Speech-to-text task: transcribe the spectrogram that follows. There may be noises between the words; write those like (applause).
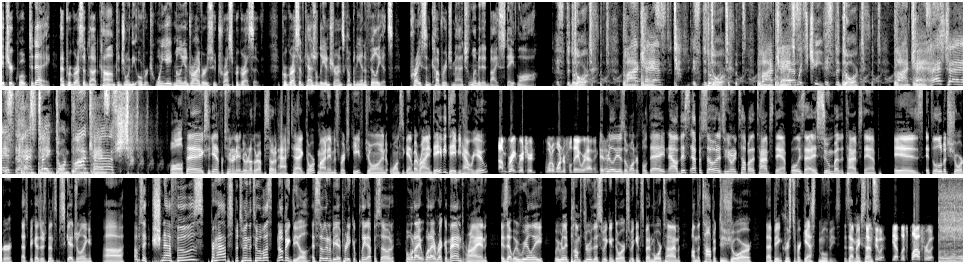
Get your quote today at progressive.com to join the over 28 million drivers who trust Progressive. Progressive Casualty Insurance Company and Affiliates. Price and coverage match limited by state law. It's the Dork Podcast. It's the Dork Podcast. It's Rich Keefe. It's the Dork Podcast. Hashtag. It's the hashtag Dork Podcast. Well, thanks again for tuning in to another episode of Hashtag Dork. My name is Rich Keefe, joined once again by Ryan Davey. Davey, how are you? I'm great, Richard. What a wonderful day we're having. Today. It really is a wonderful day. Now, this episode, as you can already tell by the timestamp, well, at least I assume by the timestamp, is it's a little bit shorter. That's because there's been some scheduling, uh, I would say snafus, perhaps, between the two of us. No big deal. It's still going to be a pretty complete episode. But what I what I recommend, Ryan, is that we really we really pump through this week in Dork so we can spend more time on the topic du jour, that being Christopher Guest movies. Does that make sense? Let's do it. Yep, let's plow through it.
